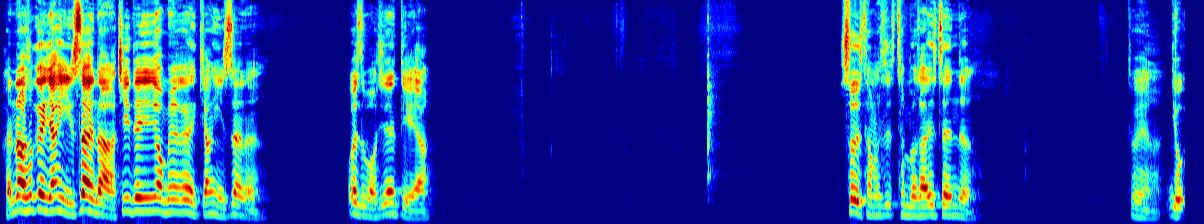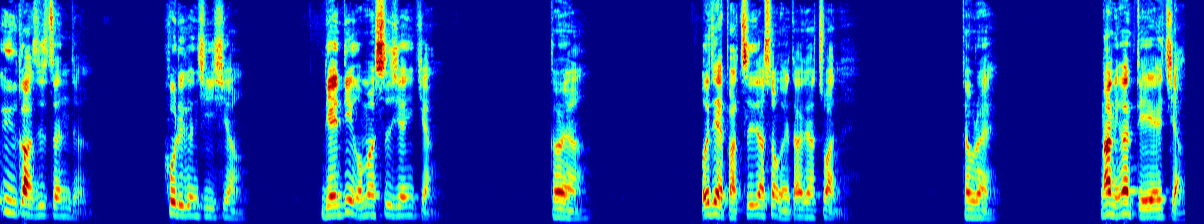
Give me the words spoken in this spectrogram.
很多老师跟你讲以盛啊，今天又没有跟你讲以盛呢？为什么今天跌啊？所以他们是他们才是真的，对啊，有预告是真的，获利跟绩效，年定我们要事先讲，对啊，而且把资料送给大家赚对不对？那你看跌也讲，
